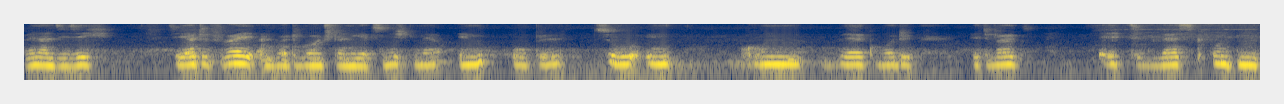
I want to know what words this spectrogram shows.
Erinnern Sie sich? Sie hatte frei, antwortete Bornstein jetzt nicht mehr im Opel zu in Grund etwas, etwas gefunden,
